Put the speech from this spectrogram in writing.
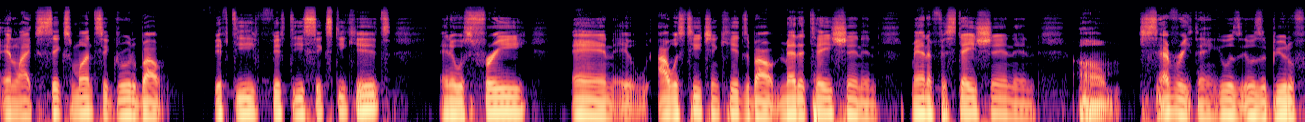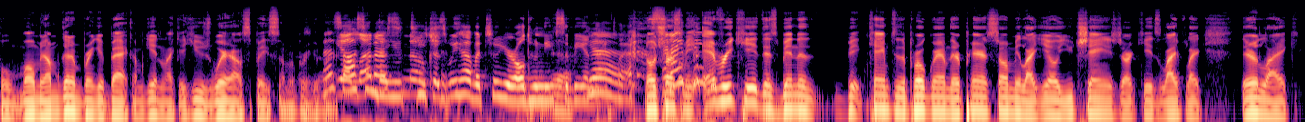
in like six months it grew to about 50 50 60 kids. And it was free. And it, i was teaching kids about meditation and manifestation and um just everything. It was it was a beautiful moment. I'm gonna bring it back. I'm getting like a huge warehouse space i'm gonna bring it back. That's yeah awesome let that us you know because we have a two-year-old who needs to be in Yeah. that class. No trust me every kid that's been to be- came to the program their parents told me like yo you changed our kid's life. Like they're like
